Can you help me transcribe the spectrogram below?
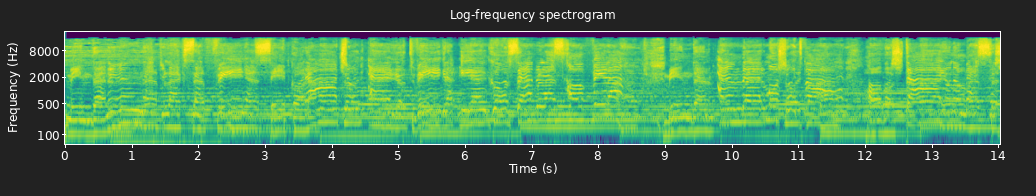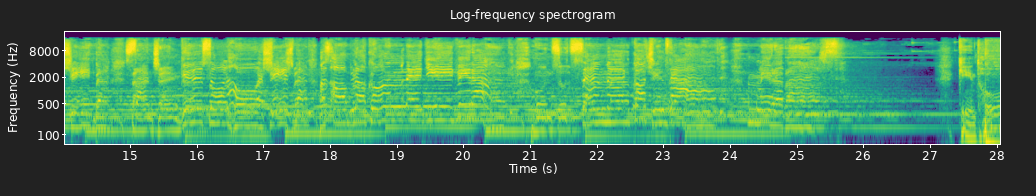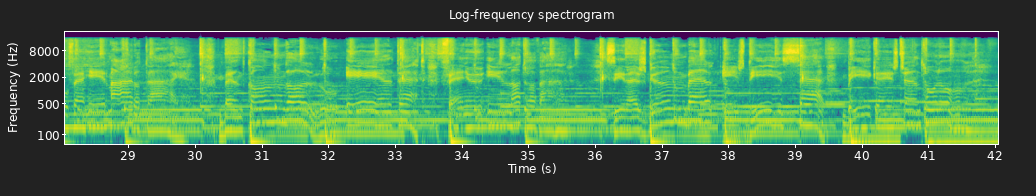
Minden ünnep legszebb fényes, szép karácsony. Eljött végre, ilyenkor szebb lesz a világ. Minden ember mosolyt vár Havas tájon a messzeségben Száncsengő szól hóesésben Az ablakon egy jégvirág Huncut szemmel kacsint rád Mire vársz? Kint hófehér már a táj, bent kandalló éltet, fenyő illata vár, színes gömbbel és díszsel, béke és csend honol.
